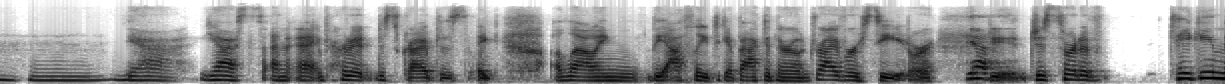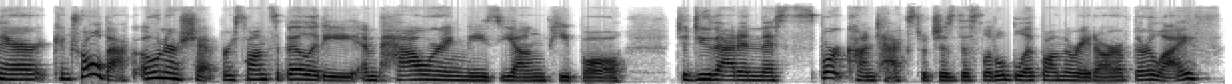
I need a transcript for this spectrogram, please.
Mm-hmm. Yeah. Yes. And I've heard it described as like allowing the athlete to get back in their own driver's seat or yes. just sort of taking their control back, ownership, responsibility, empowering these young people to do that in this sport context, which is this little blip on the radar of their life.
